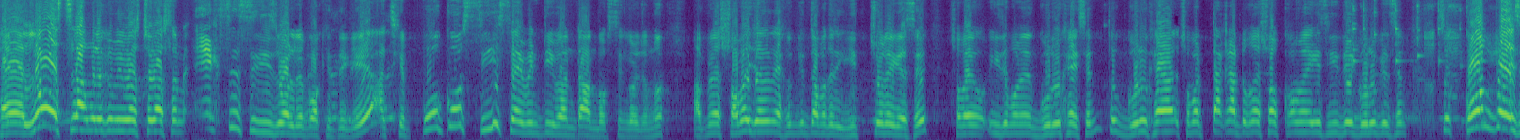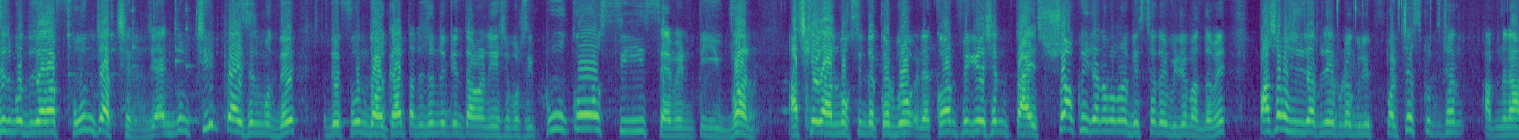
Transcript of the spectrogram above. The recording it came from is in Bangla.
হ্যালো, আসসালামু আলাইকুম ভিউয়ার্স, চলে আসলাম এক্সেস সিরিজ ওয়ার্ল্ডের পক্ষ থেকে। আজকে পোকো সি সেভেন্টি ওয়ানটা আনবক্সিং করার জন্য। আপনারা সবাই জানেন, এখন কিন্তু আমাদের ঈদ চলে গেছে। সবাই ঈদে মনে গরু খাইছেন। তো গরু খাওয়া সবার টাকা টোকা সব কম হয়ে গেছে, ঈদে গরু কিনছেন। তো কম প্রাইসের মধ্যে যারা ফোন চাচ্ছেন, যে একদম চিপ প্রাইসের মধ্যে যে ফোন দরকার, তাদের জন্য কিন্তু আমরা নিয়ে এসে পড়ছি পোকো সি সেভেন্টি ওয়ান আজকে আনবক্সিংটা করব, এটা কনফিগারেশন প্রাইস সবকিছু জানাব আমরা বিস্তারিত ভিডিওর মাধ্যমে। পাশাপাশি যদি আপনি এই প্রোডাক্টগুলি পারচেস করতে চান, আপনারা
